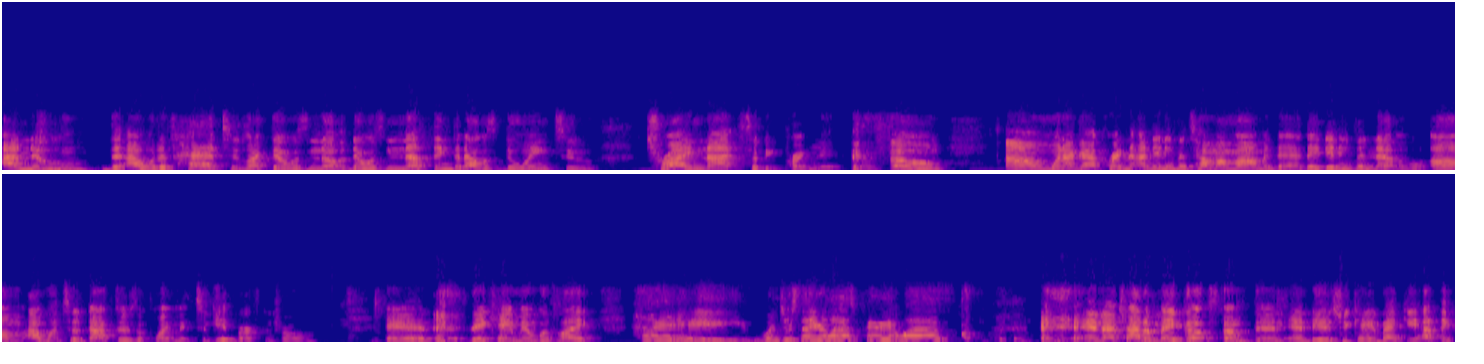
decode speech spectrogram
I knew that I would have had to. Like there was no, there was nothing that I was doing to try not to be pregnant. so um, when I got pregnant, I didn't even tell my mom and dad. They didn't even know. Um, I went to a doctor's appointment to get birth control. And they came in was like, hey, when did you say your last period was? and I tried to make up something. And then she came back in, I think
